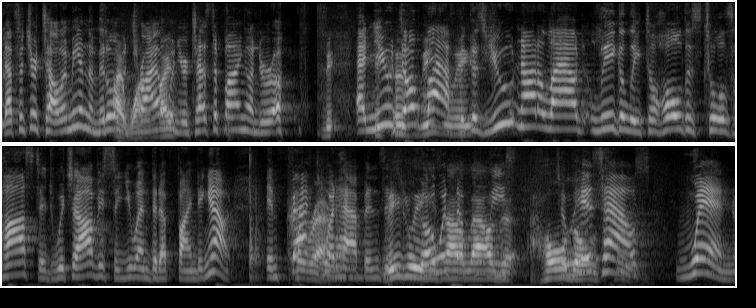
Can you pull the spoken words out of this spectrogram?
That's what you're telling me in the middle of I a trial my- when you're testifying under oath? Be- and you don't laugh because you're not allowed legally to hold his tools hostage, which obviously you ended up finding out. In fact, Correct. what happens is Legally, you go with the allowed to police to his those house. When?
